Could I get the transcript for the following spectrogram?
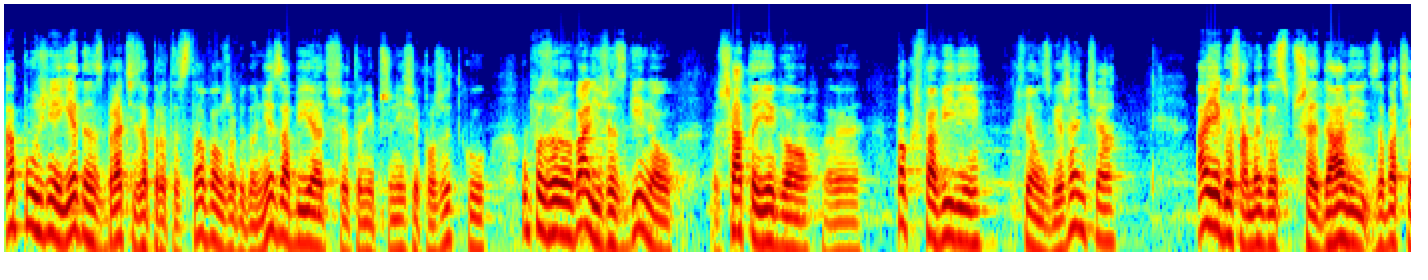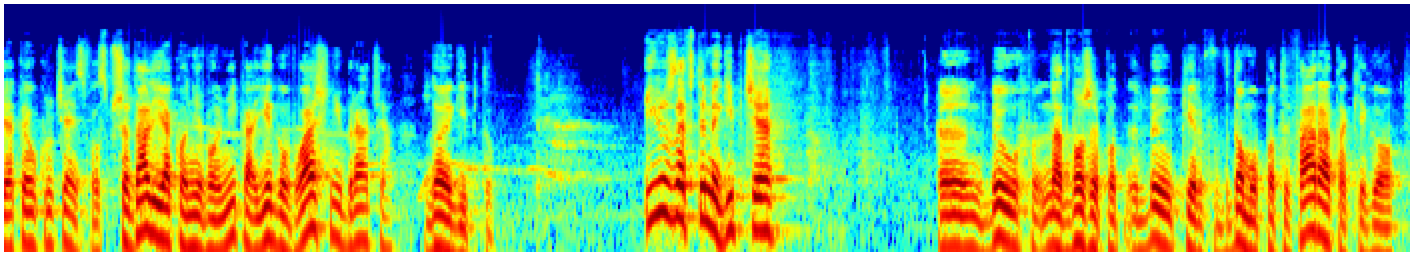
a później jeden z braci zaprotestował, żeby go nie zabijać, że to nie przyniesie pożytku. Upozorowali, że zginął, szatę jego e, pokrwawili krwią zwierzęcia, a jego samego sprzedali, zobaczcie jakie okrucieństwo, sprzedali jako niewolnika jego właśnie bracia do Egiptu. I Józef w tym Egipcie e, był na dworze, był pierw w domu Potyfara, takiego e,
